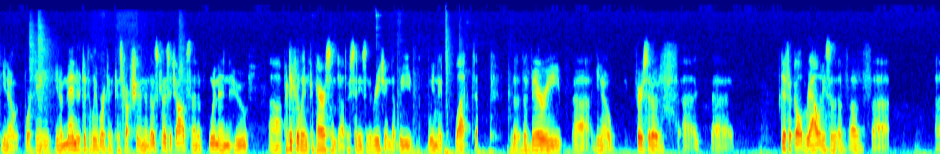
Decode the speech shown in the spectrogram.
you know working, you know, men who typically work in construction and those kinds of jobs, and then women who, uh, particularly in comparison to other cities in the region, that we we neglect the the very uh, you know very sort of uh, difficult realities of, of, of uh, uh,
